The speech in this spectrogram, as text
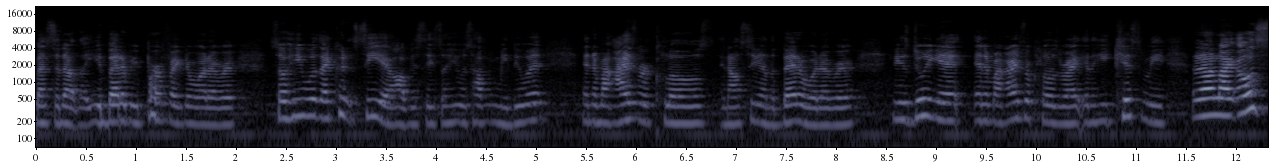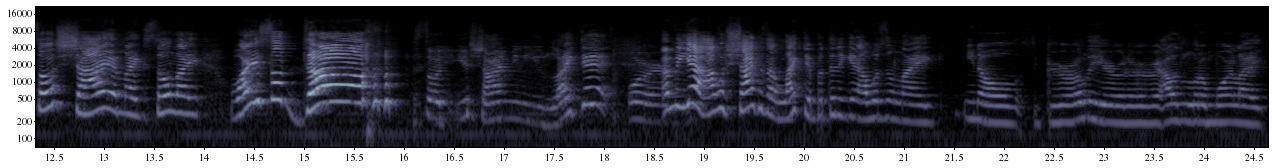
mess it up. Like, you better be perfect or whatever. So he was. I couldn't see it obviously, so he was helping me do it, and then my eyes were closed, and I was sitting on the bed or whatever. He was doing it, and then my eyes were closed, right? And he kissed me, and I'm like, I was so shy and like so like, why are you so dumb? So you're shy meaning you liked it, or I mean, yeah, I was shy because I liked it, but then again, I wasn't like you know girly or whatever. I was a little more like,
